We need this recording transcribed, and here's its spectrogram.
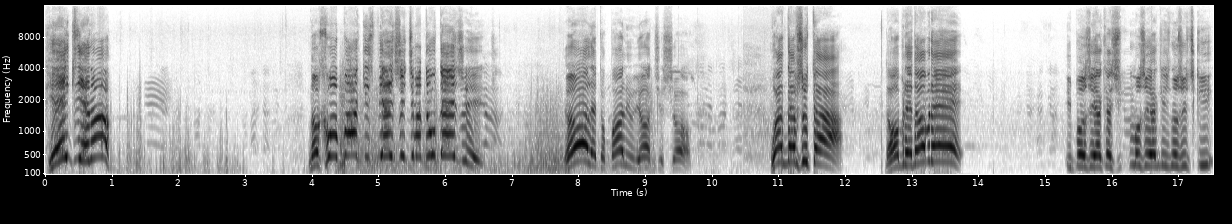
Pięknie, no! No chłopaki, z pierwszej trzeba to uderzyć! Ale to palił, ja cię szok. Ładna wrzuta! Dobre, dobre! I może jakaś, może jakieś nożyczki?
